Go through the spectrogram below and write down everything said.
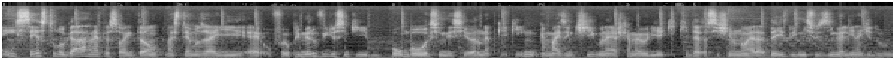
Em sexto lugar, né, pessoal? Então, nós temos aí. É, foi o primeiro vídeo assim que bombou assim desse ano, né? Porque quem é mais antigo, né? Acho que a maioria que, que deve assistindo não era desde o iníciozinho ali, né? De, do,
